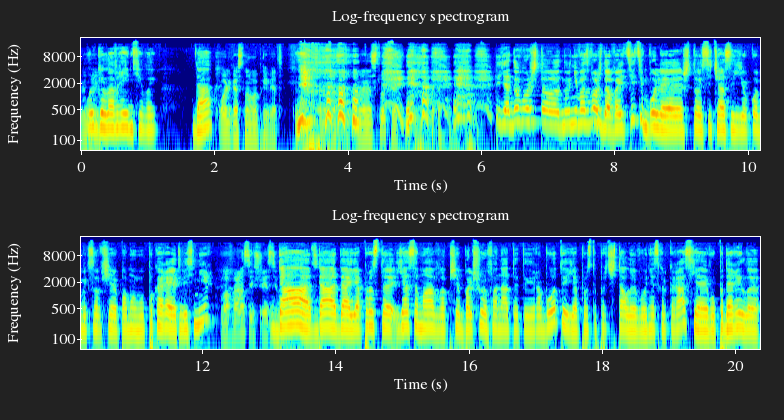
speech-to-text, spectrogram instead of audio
Мгм. Ольги Лаврентьевой, да. Ольга, снова привет. Она нас- слушает. Я думаю, что ну, невозможно обойти, тем более, что сейчас ее комикс вообще, по-моему, покоряет весь мир. Во Франции, в Швеции. Да, да, да, я просто, я сама вообще большой фанат этой работы, я просто прочитала его несколько раз, я его подарила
